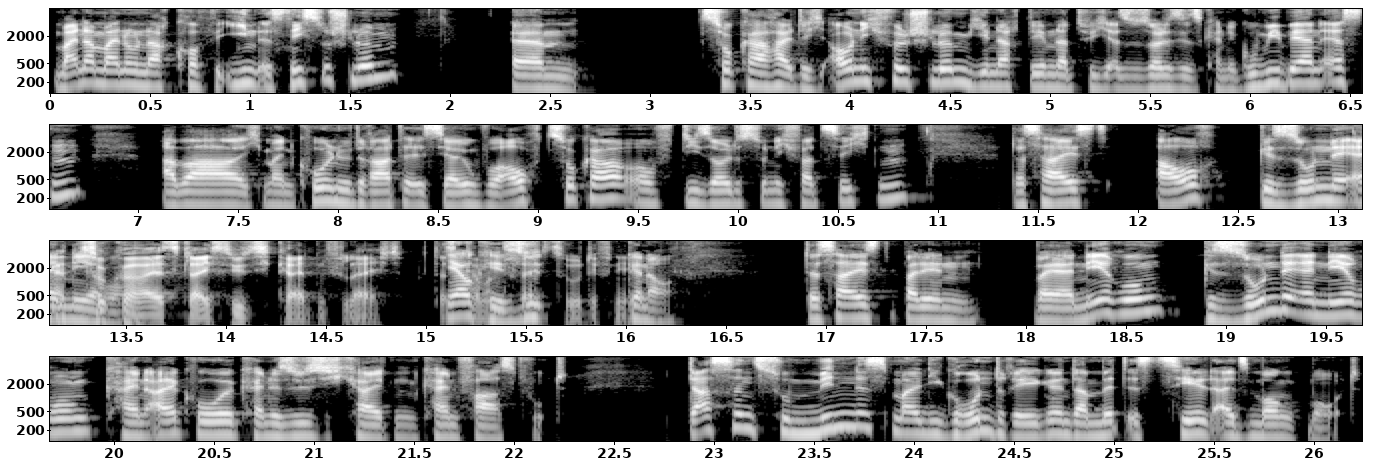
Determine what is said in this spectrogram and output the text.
Meiner Meinung nach, Koffein ist nicht so schlimm. Ähm, Zucker halte ich auch nicht für schlimm, je nachdem natürlich, also du solltest jetzt keine Gummibären essen, aber ich meine, Kohlenhydrate ist ja irgendwo auch Zucker, auf die solltest du nicht verzichten. Das heißt, auch gesunde Ernährung. Ja, Zucker heißt gleich Süßigkeiten vielleicht. Das ja, okay, so definieren. Genau. Das heißt, bei, den, bei Ernährung, gesunde Ernährung, kein Alkohol, keine Süßigkeiten, kein Fastfood. Das sind zumindest mal die Grundregeln, damit es zählt als Monk Mode.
